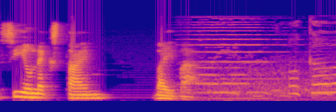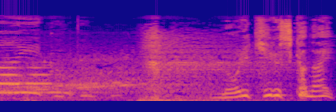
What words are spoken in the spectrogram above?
see you next time 乗り切るしかない。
